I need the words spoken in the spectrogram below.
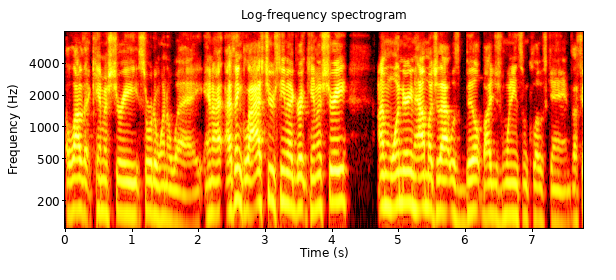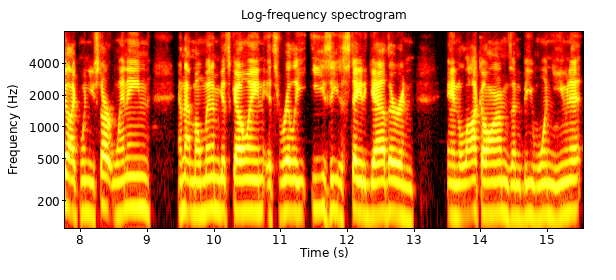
a lot of that chemistry sort of went away. And I, I, think last year's team had great chemistry. I'm wondering how much of that was built by just winning some close games. I feel like when you start winning and that momentum gets going, it's really easy to stay together and and lock arms and be one unit.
